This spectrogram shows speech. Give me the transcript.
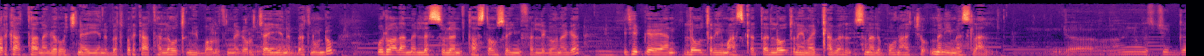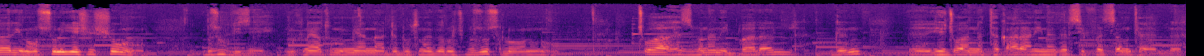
በርካታ ነገሮችን ያየንበት በርካታ ለውጥ የሚባሉትን ነገሮች ያየንበት ነው። እንደው ወደ ኋላ መለስ ብለን እንድታስታውሰ የሚፈልገው ነገር ኢትዮጵያውያን ለውጥን የማስቀጠል ለውጥን የመቀበል ስነ ልቦናቸው ምን ይመስላል? አስቸጋሪ ነው። እሱን እየሸሸው ነው ብዙ ጊዜ። ምክንያቱም የሚያናድዱት ነገሮች ብዙ ስለሆኑ ነው። ጨዋ ሕዝብ ነን ይባላል፣ ግን የጨዋነት ተቃራኒ ነገር ሲፈጸም ታያለህ።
